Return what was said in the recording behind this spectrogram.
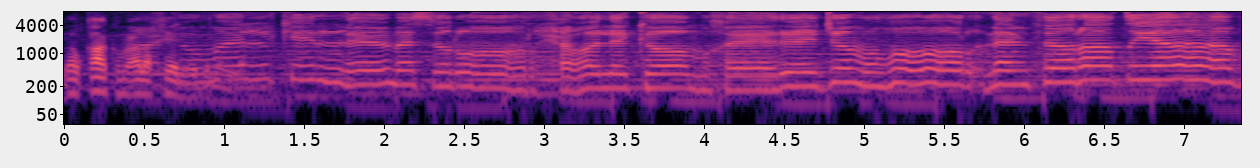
نلقاكم على خير بإذن الله. الكل مسرور حولكم خير جمهور. ننثر أطياب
